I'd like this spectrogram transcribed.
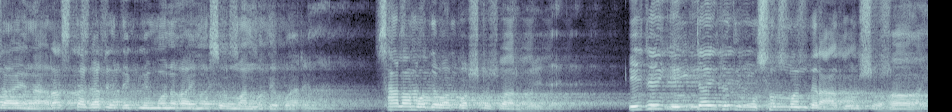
যায় না। রাস্তাঘাটে দেখলে মনে হয় মুসলমান হতে পারে না। সালামও দেওয়া কষ্টকর হয়ে যায়। এই যে এইটাই যদি মুসলমানদের আদর্শ হয়,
